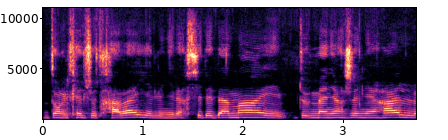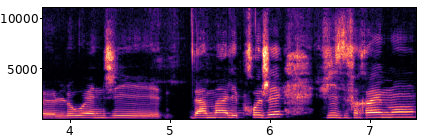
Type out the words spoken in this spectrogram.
dans lequel je travaille, l'université d'Ama et de manière générale l'ONG d'Ama, les projets visent vraiment euh,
